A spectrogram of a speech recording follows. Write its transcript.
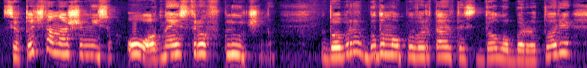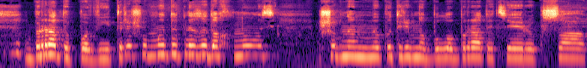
Це точно наше місце? О, одне із трьох включено. Добре, будемо повертатись до лабораторії, брати повітря, щоб ми тут не задохнулись, щоб нам не потрібно було брати цей рюкзак.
